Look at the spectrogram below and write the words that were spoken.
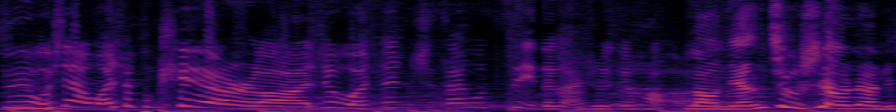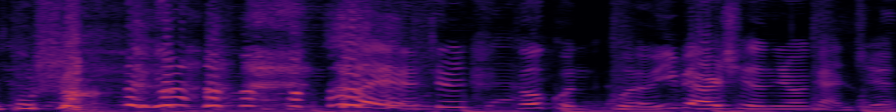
对我现在完全不 care 了，就完全只在乎自己的感受就好了。老娘就是要让你不爽。对，就是给我滚滚一边儿去的那种感觉。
